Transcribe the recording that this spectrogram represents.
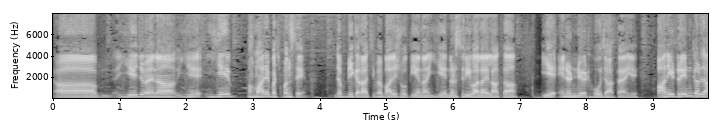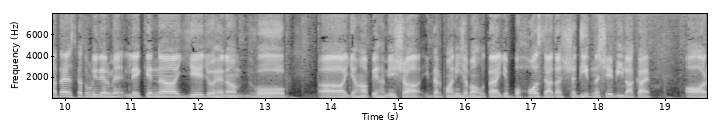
आ, ये जो है ना ये ये हमारे बचपन से जब भी कराची में बारिश होती है ना ये नर्सरी वाला इलाका ये इनडेट हो जाता है ये। पानी ड्रेन कर जाता है इसका थोड़ी देर में, लेकिन ये जो है ना, वो यहाँ पे हमेशा इधर पानी जमा होता है। ये बहुत ज़्यादा शदीद नशेबी इलाका है। और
